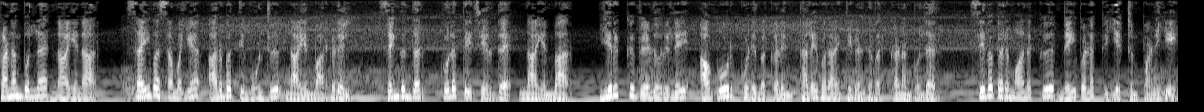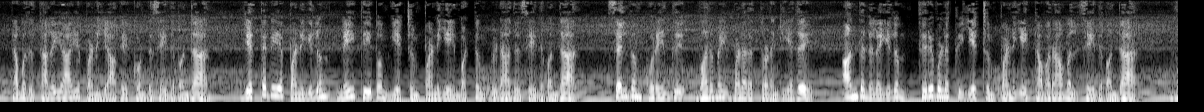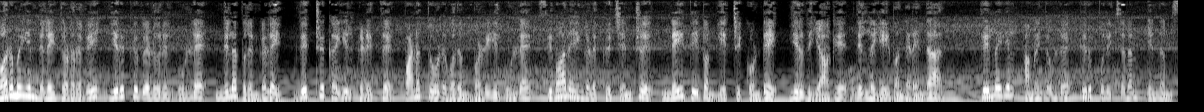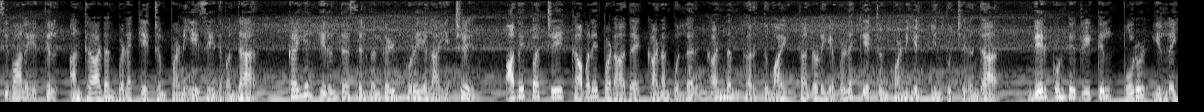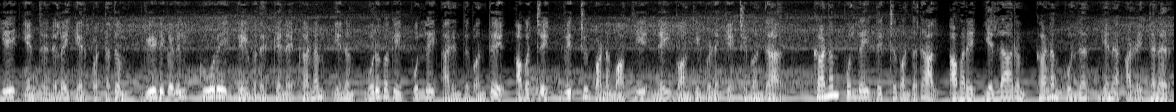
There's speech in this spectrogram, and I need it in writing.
கணம்புல்ல நாயனார். சைவ சமய அறுபத்தி மூன்று நாயன்மார்களில் செங்குந்தர் குலத்தைச் சேர்ந்த நாயன்மார். இருக்கு வேலூரிலே அவ்வூர் குடிமக்களின் தலைவராய் திகழ்ந்தவர் கணம்புல்லர் சிவபெருமானுக்கு நெய் விளக்கு ஏற்றும் பணியை தமது தலையாய பணியாக கொண்டு செய்து வந்தார். எத்தகைய பணியிலும் நெய் தீபம் ஏற்றும் பணியை மட்டும் விடாது செய்து வந்தார். செல்வம் குறைந்து வறுமை வளரத் தொடங்கியது. அந்த நிலையிலும் திருவிளக்கு ஏற்றும் பணியை தவறாமல் செய்து வந்தார். வறுமையின் நிலை தொடரவே இருக்கு வேலூரில் உள்ள நிலப்புலன்களை விற்று கையில் கிடைத்த பணத்தோடு வரும் வழியில் உள்ள சிவாலயங்களுக்கு சென்று நெய் தீபம் ஏற்றிக்கொண்டே இறுதியாக தில்லையை வந்தடைந்தார். தில்லையில் அமைந்துள்ள திருப்புலிச்சரம் என்னும் சிவாலயத்தில் அன்றாடம் விளக்கேற்றும் பணியை செய்து வந்தார். கையில் இருந்த செல்வங்கள் குறையலாயிற்று. அதை பற்றி கவலைப்படாத கணம்புல்லர் கண்ணம் கருத்துமாய் தன்னுடைய விளக்கேற்றும் பணியில் இன்புற்றிருந்தார். மேற்கொண்டு வீட்டில் பொருள் இல்லையே என்ற நிலை ஏற்பட்டதும் வீடுகளில் கூரை வேய்வதற்கென கணம் எனும் ஒருவகை புல்லை அறிந்து வந்து அவற்றை விற்று பணமாக்கி நெய் வாங்கி விளக்கேற்றி வந்தார். கணம் புல்லை விற்று வந்ததால் அவரை எல்லாரும் கணம் புல்லர் என அழைத்தனர்.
